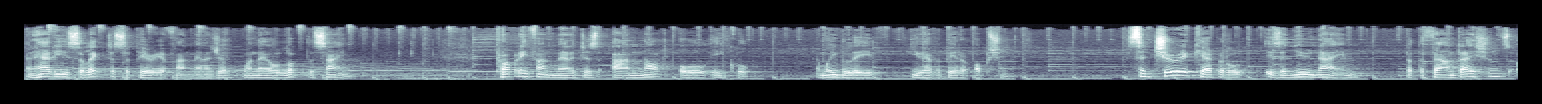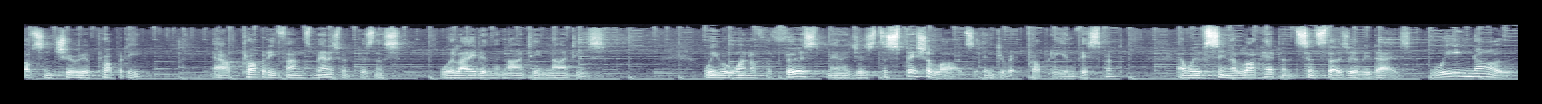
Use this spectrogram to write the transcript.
And how do you select a superior fund manager when they all look the same? Property fund managers are not all equal, and we believe you have a better option. Centuria Capital is a new name, but the foundations of Centuria Property, our property funds management business, were laid in the 1990s. We were one of the first managers to specialise in direct property investment and we've seen a lot happen since those early days. We know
